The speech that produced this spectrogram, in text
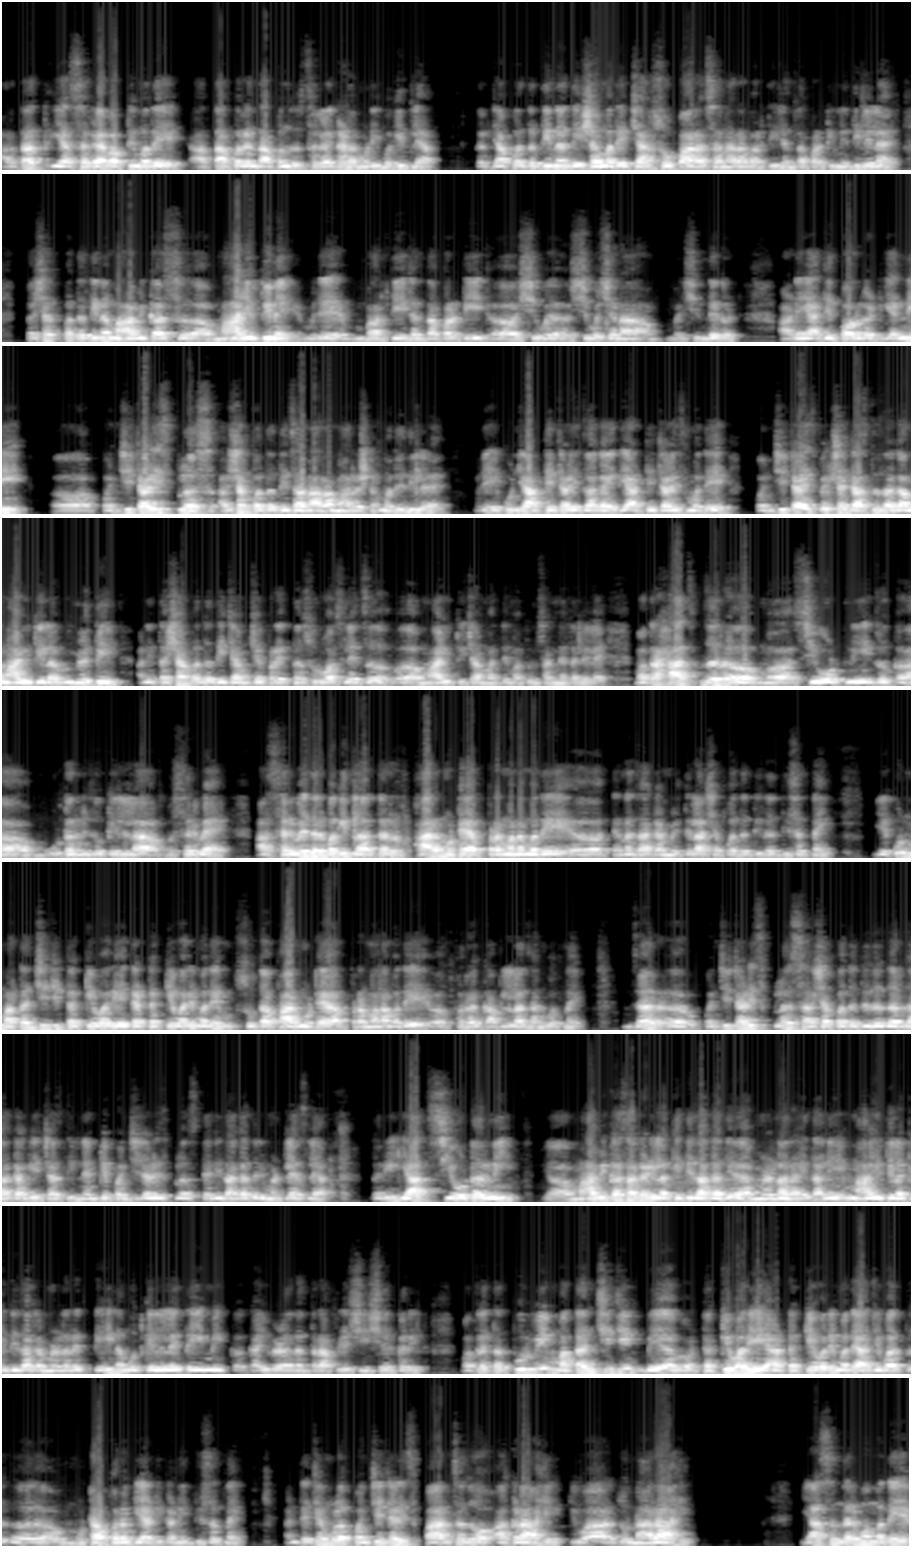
अर्थात या सगळ्या बाबतीमध्ये आतापर्यंत आपण जर सगळ्या घडामोडी बघितल्या तर ज्या पद्धतीनं देशामध्ये चारसो पार असा नारा भारतीय जनता पार्टीने दिलेला आहे तशाच पद्धतीनं महाविकास महायुतीने म्हणजे भारतीय जनता पार्टी शिव शिवसेना शिंदे गट आणि अजित पवार गट यांनी पंचेचाळीस प्लस अशा पद्धतीचा नारा महाराष्ट्रामध्ये दिलेला आहे. म्हणजे एकूण जे अठ्ठेचाळीस जागा आहेत या अठ्ठेचाळीसमध्ये पंचेचाळीसपेक्षा जास्त जागा महायुतीला मिळतील आणि तशा पद्धतीचे आमचे प्रयत्न सुरू असल्याचं महायुतीच्या माध्यमातून सांगण्यात आलेलं आहे. मात्र हाच जर सीओटनी जो वोटरनी जो केलेला सर्वे आहे हा सर्वे जर बघितला तर फार मोठ्या प्रमाणामध्ये त्यांना जागा मिळतील अशा पद्धतीनं दिसत नाही. एकूण मतांची जी टक्केवारी आहे त्या टक्केवारीमध्ये सुद्धा फार मोठ्या प्रमाणामध्ये फरक आपल्याला जाणवत नाही. जर पंचेचाळीस प्लस अशा पद्धतीचं जर जागा घ्यायच्या असतील नेमके पंचेचाळीस प्लस त्यांनी जागा जरी म्हटल्या असल्या तरी याच सिओटरनी महाविकास आघाडीला किती जागा द्या मिळणार आहेत आणि महायुतीला किती जागा मिळणार आहेत तेही नमूद केलेलं आहे तेही मी काही वेळानंतर आपल्याशी शेअर करेल. मात्र तत्पूर्वी मतांची जी बे- टक्केवारी आहे या टक्केवारीमध्ये अजिबात मोठा फरक या ठिकाणी दिसत नाही. आणि त्याच्यामुळं पंचेचाळीस पारचा जो आकडा आहे किंवा जो नारा आहे या संदर्भामध्ये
